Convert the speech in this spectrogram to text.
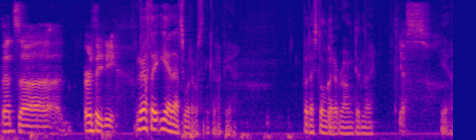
that's uh, Earth AD. If yeah, that's what I was thinking of. Yeah, but I still got it wrong, didn't I? Yes. Yeah.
